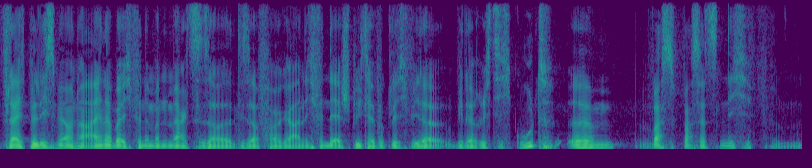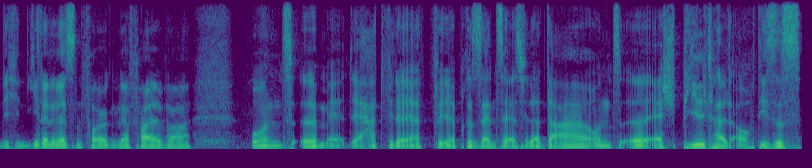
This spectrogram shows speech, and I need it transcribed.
vielleicht bilde ich es mir auch nur ein, aber ich finde, man merkt es dieser, dieser Folge an. Ich finde, er spielt ja wirklich wieder, wieder richtig gut, ähm, was, was jetzt nicht, nicht in jeder der letzten Folgen der Fall war. Und ähm, er, der hat wieder, er hat wieder Präsenz, er ist wieder da und äh, er spielt halt auch dieses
